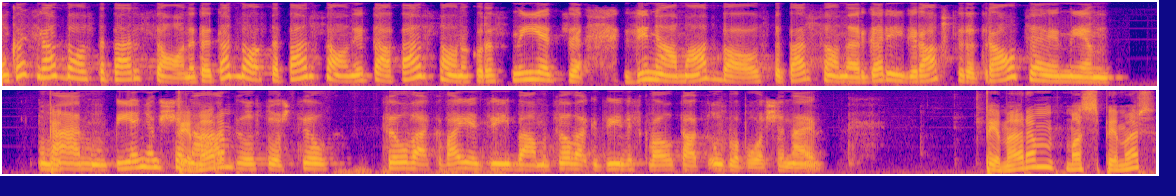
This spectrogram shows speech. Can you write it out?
Un kas ir atbalsta persona? Tad atbalsta persona ir tā persona, kuras sniedz zināmu atbalstu personai ar garīga rakstura traucējumiem, lēmumu pieņemšanā, atbilstoši cil cilvēka vajadzībām un cilvēka dzīves kvalitātes uzlabošanai. Piemēram, mazs piemērs.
